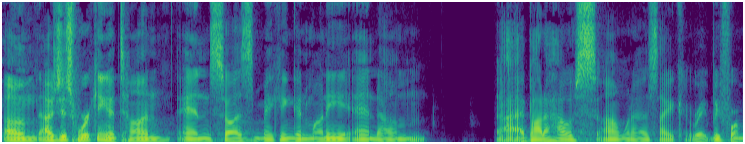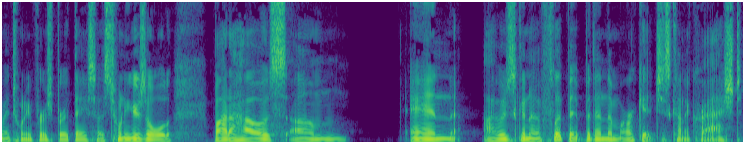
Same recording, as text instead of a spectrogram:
um, I was just working a ton, and so I was making good money, and um, I bought a house um, when I was like right before my 21st birthday. So I was 20 years old, bought a house, um, and I was gonna flip it, but then the market just kind of crashed,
